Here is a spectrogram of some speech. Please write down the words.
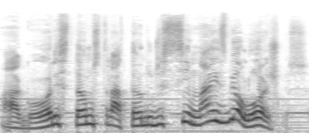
Agora estamos tratando de sinais biológicos.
